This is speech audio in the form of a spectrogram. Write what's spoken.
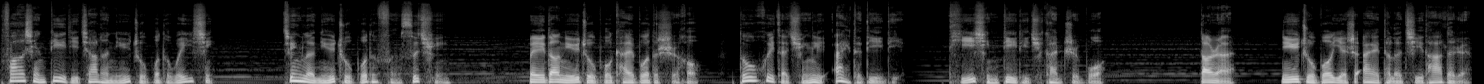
发现弟弟加了女主播的微信，进了女主播的粉丝群。每当女主播开播的时候，都会在群里艾特弟弟，提醒弟弟去看直播。当然，女主播也是艾特了其他的人。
